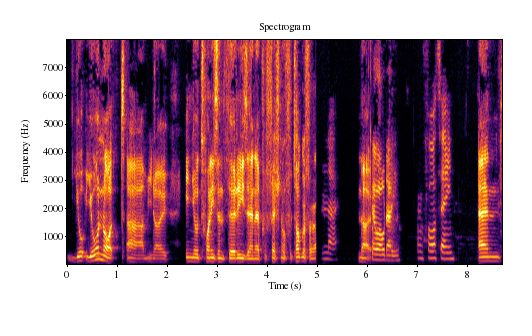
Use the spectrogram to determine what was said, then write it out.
you're you're not, um, you know, in your twenties and thirties and a professional photographer. No, No. How old are you? I'm 14. And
